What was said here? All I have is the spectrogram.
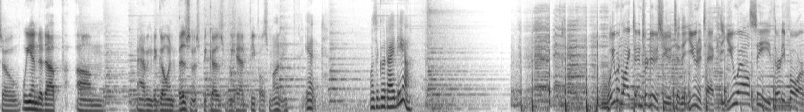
So we ended up um, having to go into business because we had people's money. It was a good idea. We would like to introduce you to the Unitech ULC 34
